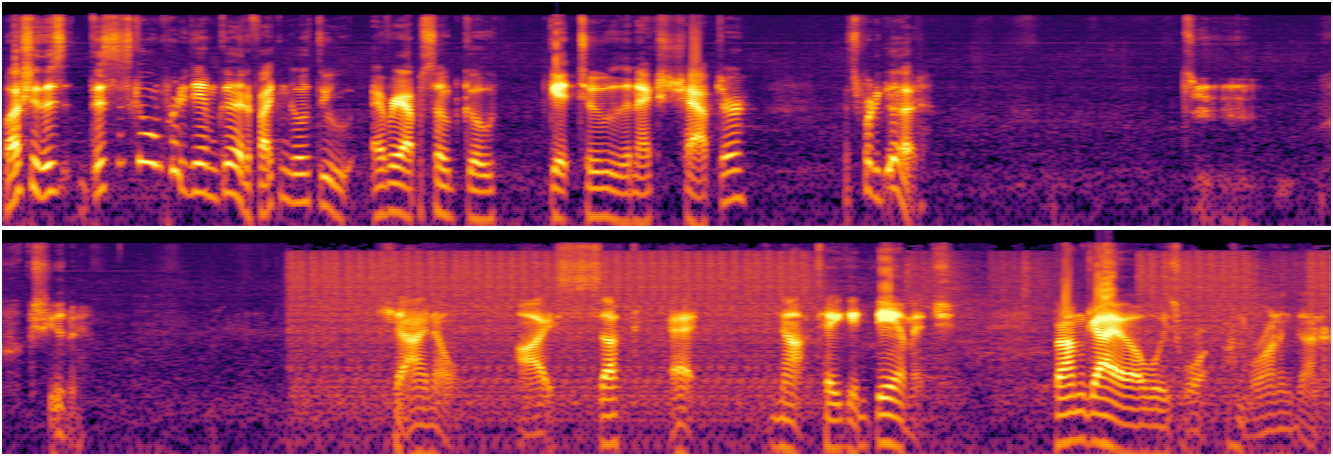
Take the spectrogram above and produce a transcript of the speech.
Well, actually, this this is going pretty damn good. If I can go through every episode, go get to the next chapter, that's pretty good. Excuse me. Yeah, I know. I suck at not taking damage. But I'm a guy I always I'm a running gunner.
